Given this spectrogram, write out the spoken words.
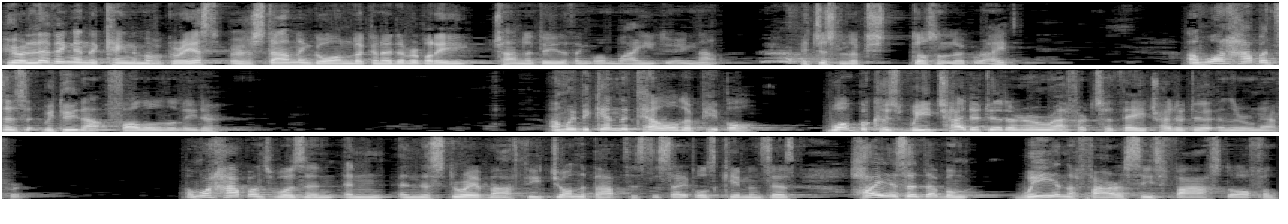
who are living in the kingdom of grace are standing going, looking at everybody trying to do the thing, going, why are you doing that? It just looks, doesn't look right. And what happens is we do that follow the leader. And we begin to tell other people, one, because we try to do it in our own effort, so they try to do it in their own effort. And what happens was in, in, in the story of Matthew, John the Baptist's disciples came and says, How is it that when we and the Pharisees fast often,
